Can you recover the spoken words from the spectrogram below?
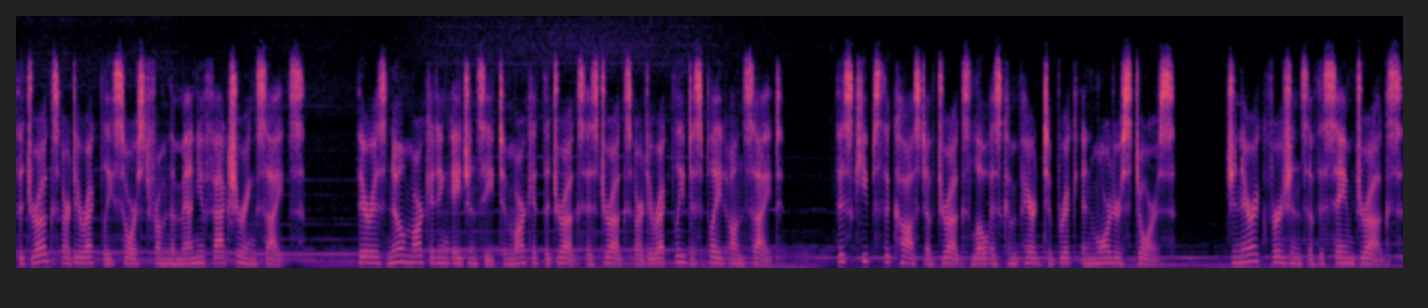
The drugs are directly sourced from the manufacturing sites. There is no marketing agency to market the drugs as drugs are directly displayed on site. This keeps the cost of drugs low as compared to brick and mortar stores. Generic versions of the same drugs.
